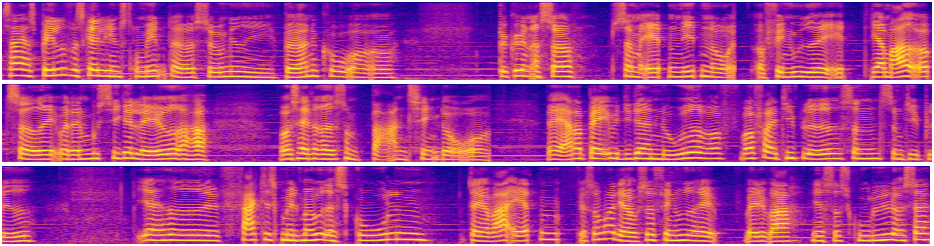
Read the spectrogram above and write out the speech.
Så har jeg spillet forskellige instrumenter og sunget i børnekor og begynder så som 18-19 år at finde ud af, at jeg er meget optaget af, hvordan musik er lavet, og har også allerede som barn tænkt over, hvad er der bag ved de der noder? Hvor, hvorfor er de blevet sådan, som de er blevet? Jeg havde øh, faktisk meldt mig ud af skolen, da jeg var 18, og så måtte jeg jo så finde ud af, hvad det var, jeg så skulle, og så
